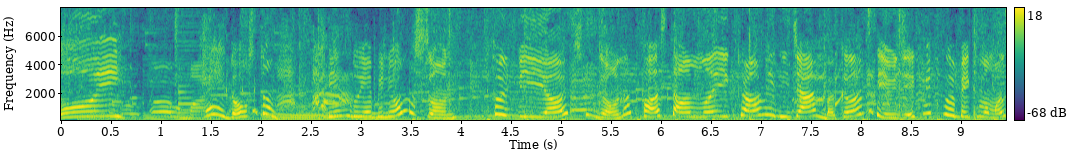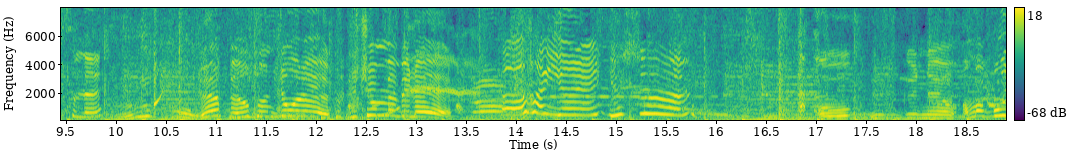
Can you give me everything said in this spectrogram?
Oy. Hey dostum beni duyabiliyor musun? Tabii ya şimdi ona pastamla ikram edeceğim. Bakalım sevecek mi köpek mamasını? Ne yapıyorsun Jolie? Düşünme bile. Aa, hayır yüzüm. Of üzgünüm ama bu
